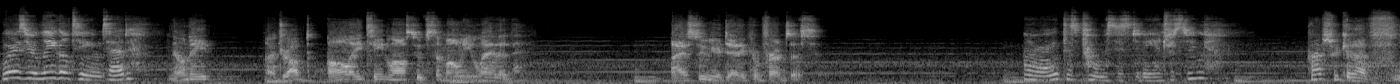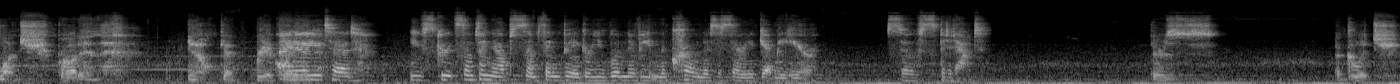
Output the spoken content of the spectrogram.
Where's your legal team, Ted? No need. I dropped all 18 lawsuits the moment you landed. I assume your data confirms this. All right, this promises to be interesting. Perhaps we could have lunch brought in. You know, get reacquainted. I know you, Ted. You've screwed something up, something big, or you wouldn't have eaten the crow necessary to get me here. So spit it out. There's a glitch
